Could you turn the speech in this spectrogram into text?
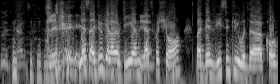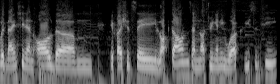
We were dancing. Literally. yes, I do get a lot of DMs, Yeah. that's for sure. But then recently, with the COVID 19 and all the, um, if I should say, lockdowns and not doing any work recently,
